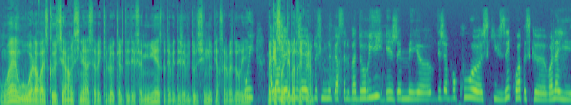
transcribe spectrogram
Ouais, ou alors est-ce que c'est un cinéaste avec lequel tu étais familier? Est-ce que tu avais déjà vu d'autres films de Pierre Salvadori? Oui. Ma Alors, question n'était pas très claire. vu de films de Pierre Salvadori et j'aimais euh, déjà beaucoup euh, ce qu'il faisait, quoi, parce que voilà, il,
